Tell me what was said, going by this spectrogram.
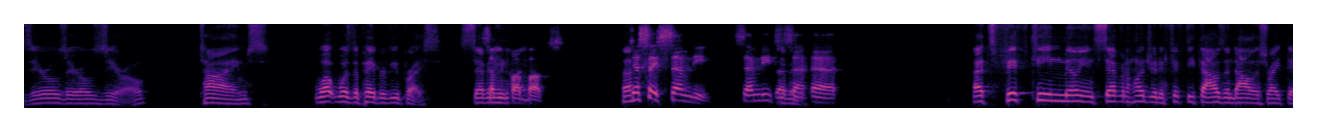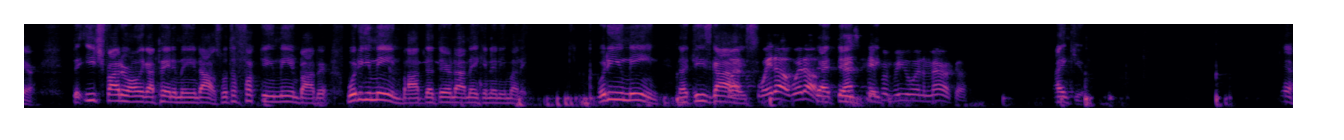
zero zero zero times what was the pay per view price? Seventy 75 bucks. Huh? Just say 70. 70 to 70. se- uh, That's fifteen million seven hundred and fifty thousand dollars right there. The each fighter only got paid a million dollars. What the fuck do you mean, Bob? What do you mean, Bob, that they're not making any money? What do you mean that these guys? but wait up, wait up. that they- That's pay per view in America. Thank you. Yeah,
